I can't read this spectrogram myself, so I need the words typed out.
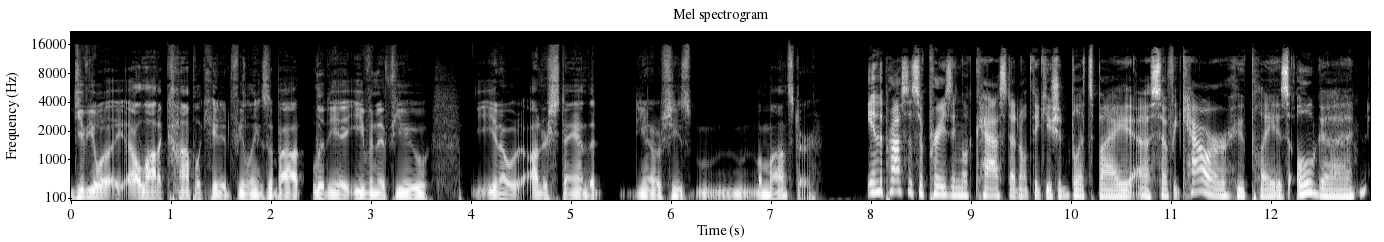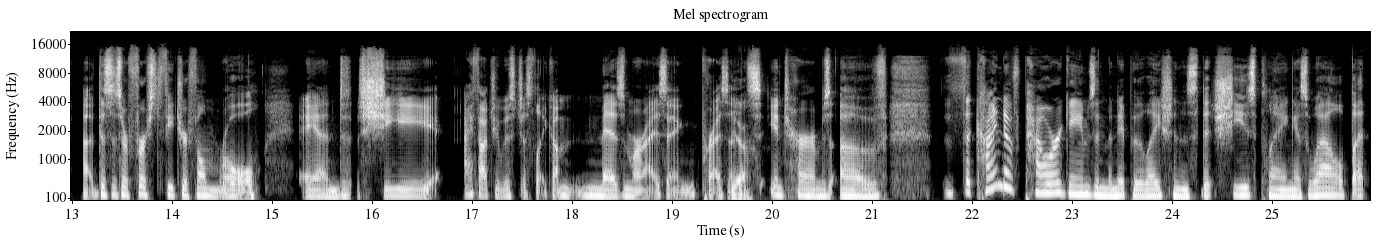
give you a, a lot of complicated feelings about lydia even if you you know understand that you know she's a monster in the process of praising the cast, I don't think you should blitz by uh, Sophie Kauer, who plays Olga. Uh, this is her first feature film role, and she I thought she was just like a mesmerizing presence in terms of the kind of power games and manipulations that she's playing as well, but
